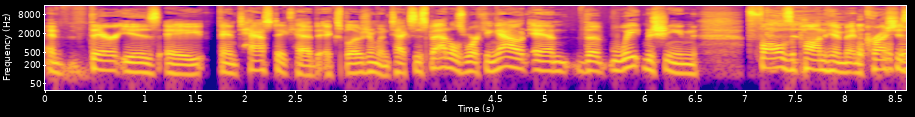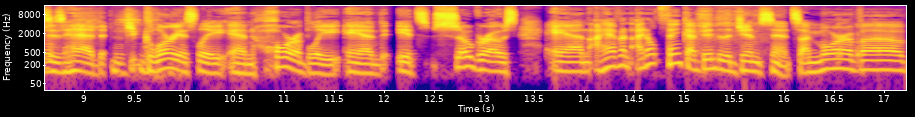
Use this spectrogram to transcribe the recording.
And there is a fantastic head explosion when Texas Battle's working out, and the weight machine falls upon him and crushes his head gloriously and horribly, and it's so gross. And I haven't, I don't think I've been to the gym since. I'm more of a,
